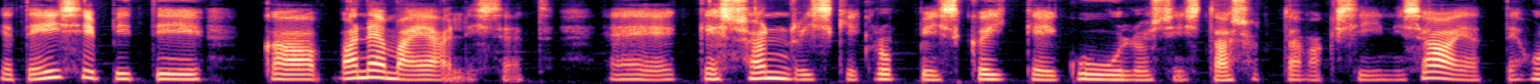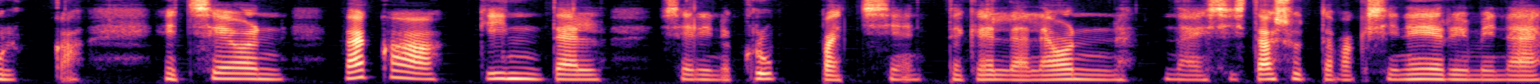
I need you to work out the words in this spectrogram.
ja teisipidi ka vanemaealised, eh, kes on riskigrupis, kõik ei kuulu siis tasuta vaktsiini saajate hulka. et see on väga kindel selline grupp patsiente, kellele on eh, siis tasuta vaktsineerimine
